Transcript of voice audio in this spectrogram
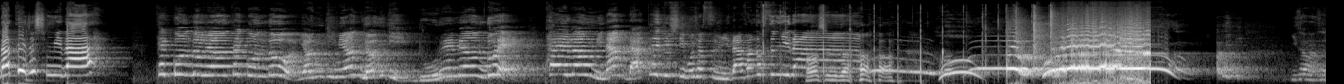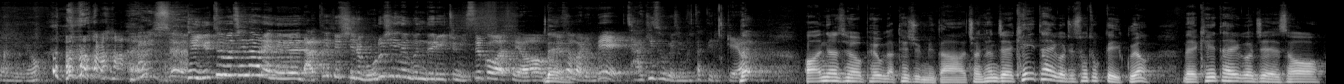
나태주 씨입니다. 태권도면 태권도, 연기면 연기, 노래면 노래. 팔방미남 나태주 씨 모셨습니다. 반갑습니다. 반갑습니다. 이상한 사람이에요. 제 유튜브 채널에는 나태주 씨를 모르시는 분들이 좀 있을 것 같아요. 네. 그래서 말인데 자기 소개 좀 부탁드릴게요. 네. 어, 안녕하세요. 배우 나태주입니다. 전 현재 K타이거즈 소속돼 있고요. 네, K타이거즈에서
